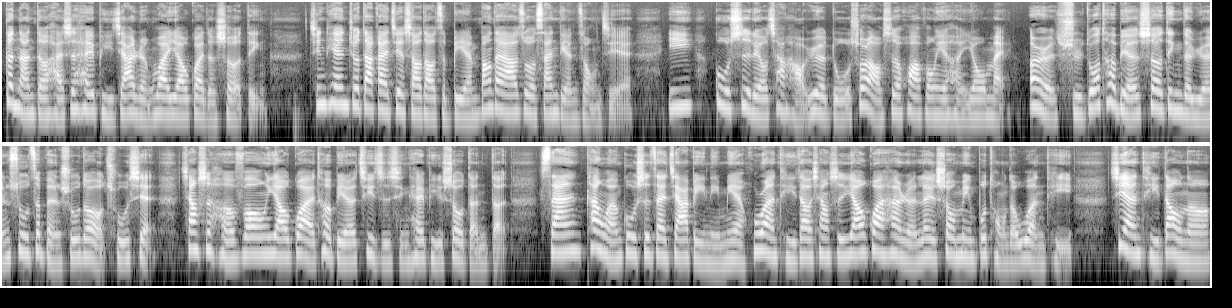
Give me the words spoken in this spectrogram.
更难得还是黑皮加人外妖怪的设定。今天就大概介绍到这边，帮大家做三点总结：一、故事流畅好阅读，硕老师的画风也很优美。二，许多特别设定的元素，这本书都有出现，像是和风妖怪、特别气质型黑皮兽等等。三，看完故事在加笔里面忽然提到像是妖怪和人类寿命不同的问题，既然提到呢，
